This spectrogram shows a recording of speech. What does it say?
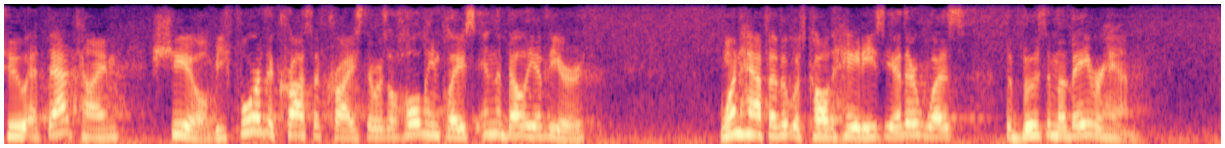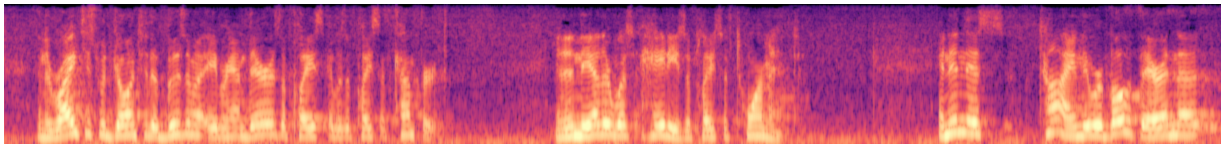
to, at that time, Sheol. Before the cross of Christ, there was a holding place in the belly of the earth. One half of it was called Hades, the other was the bosom of Abraham. And the righteous would go into the bosom of Abraham. There is a place, it was a place of comfort. And then the other was Hades, a place of torment. And in this time, they were both there and the,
